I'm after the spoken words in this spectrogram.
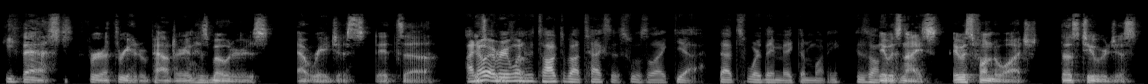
he fast for a 300 pounder, and his motor is outrageous. It's uh. I know everyone fun. who talked about Texas was like, "Yeah, that's where they make their money." Is on. It was nice. It was fun to watch. Those two were just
